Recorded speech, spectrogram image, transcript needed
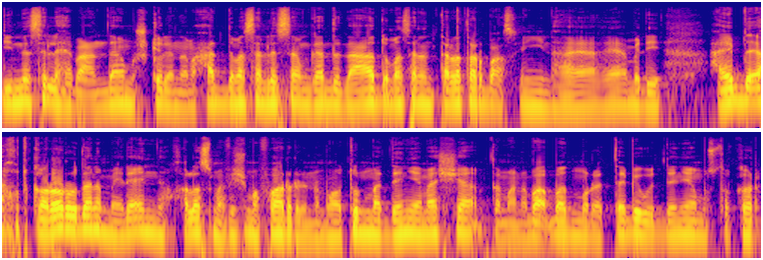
دي الناس اللي هيبقى عندها مشكلة إنما حد مثلا لسه مجدد عقده مثلا 3 4 سنين هيعمل إيه؟ هيبدأ ياخد قراره ده لما يلاقي إن خلاص ما فيش مفر إنما هو طول ما الدنيا ماشية طب أنا بقبض مرتبي والدنيا مستقر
